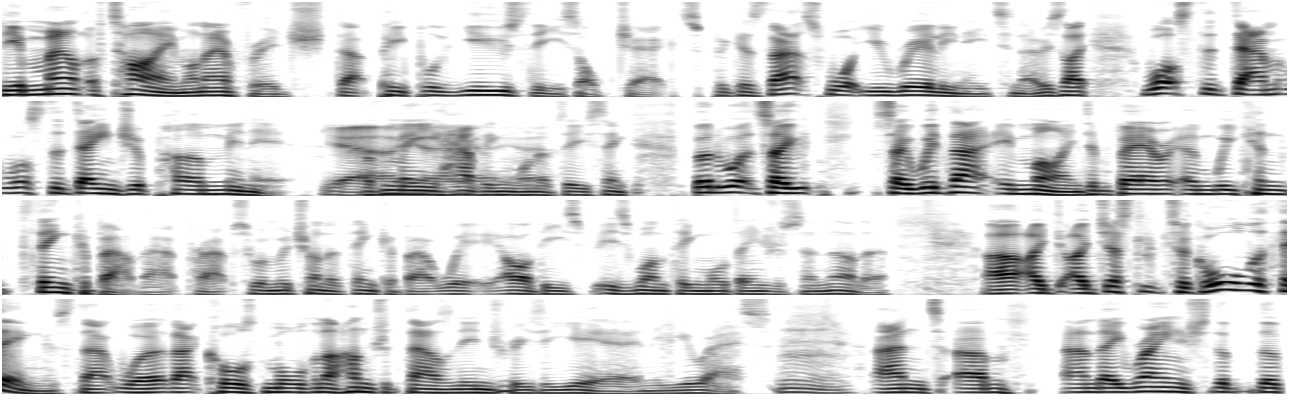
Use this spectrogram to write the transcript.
the amount of time on average that people use these objects because that's what you really need to know. Is like what's the dam what's the danger per minute yeah, of me yeah, having yeah, one of these things? But what so so with that in mind and bear and we can think about that perhaps when we're trying to think about where are these is one thing more dangerous than another? Uh, I, I just took all the things that were that caused more than 100,000 injuries a year in the US mm. and um and they ranged the, the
